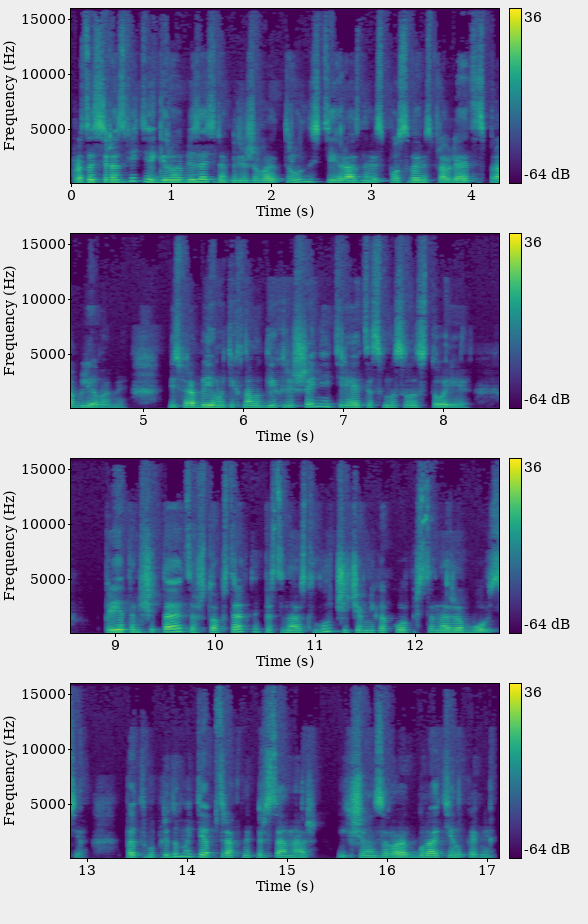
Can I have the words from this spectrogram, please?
в процессе развития герой обязательно переживает трудности и разными способами справляется с проблемами. Без проблемы технологии их решения теряется смысл истории. При этом считается, что абстрактный персонаж лучше, чем никакого персонажа вовсе. Поэтому придумайте абстрактный персонаж, их еще называют буратинками,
